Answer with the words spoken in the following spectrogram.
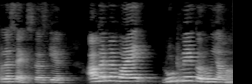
प्लस एक्स का स्केयर अगर मैं वाई रूट में करूँ यहाँ,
